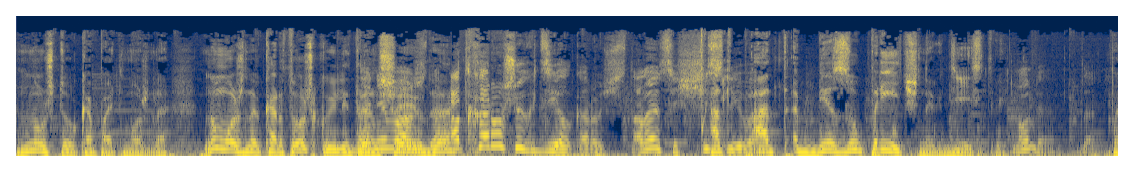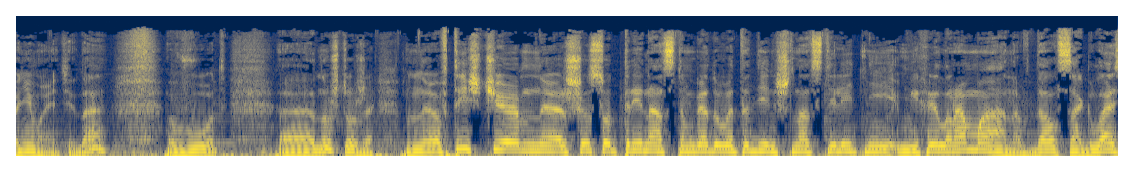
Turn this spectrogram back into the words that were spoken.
ну что копать можно? Ну, можно картошку или Да траншею, неважно. да? От хороших дел, короче, становится От, счастливым. от безупречных действий. Ну да, да. Понимаете, да? Вот. Э, Ну что же, в 1613 году в этот день 16-летний Михаил Романов дал согласие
